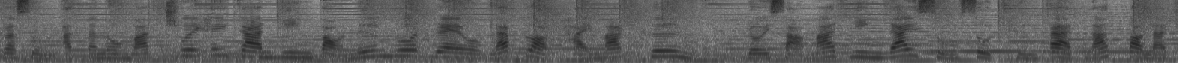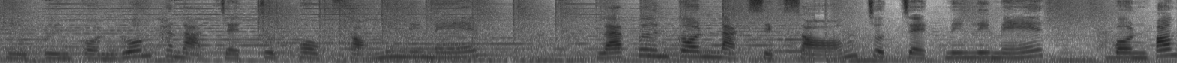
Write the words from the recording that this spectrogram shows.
กระสุนอัตโนมัติช่วยให้การยิงต่อเนื่องรวดเร็วและปลอดภัยมากขึ้น โดยสามารถยิงได้สูงสุดถึง 8 นัดต่อนาทีปืนกลร่วมขนาด 7.62มิลลิเมตรและปืนกลหนัก 12.7มิลลิเมตร บนป้อม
